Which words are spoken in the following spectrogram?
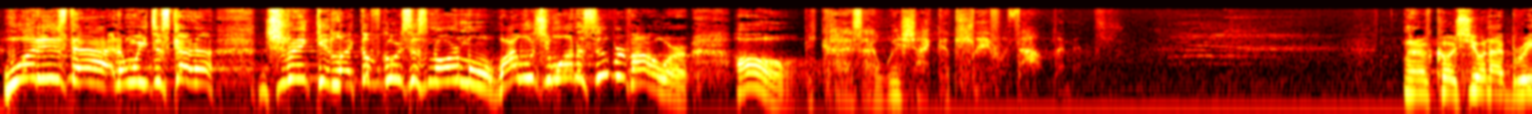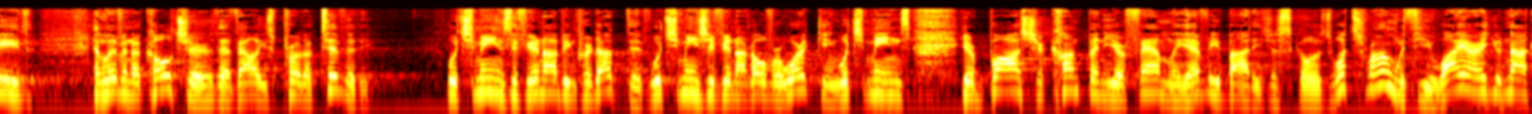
What is that? And we just kind of drink it like, of course it's normal. Why would you want a superpower? Oh, because I wish I could live without limits. And of course, you and I breathe and live in a culture that values productivity which means if you're not being productive, which means if you're not overworking, which means your boss, your company, your family, everybody just goes, What's wrong with you? Why are you not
